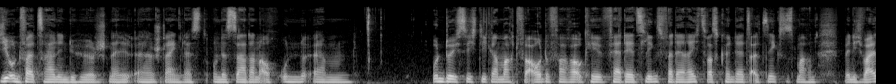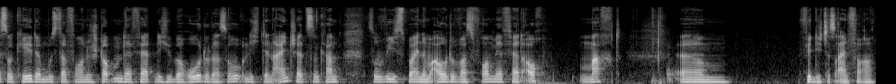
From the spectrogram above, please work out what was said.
die Unfallzahlen in die Höhe schnell äh, steigen lässt. Und es sah dann auch un, ähm, undurchsichtiger macht für Autofahrer, okay, fährt er jetzt links, fährt er rechts, was könnte er jetzt als nächstes machen? Wenn ich weiß, okay, der muss da vorne stoppen, der fährt nicht über Rot oder so und ich den einschätzen kann, so wie es bei einem Auto, was vor mir fährt, auch macht, ähm, finde ich das einfacher.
